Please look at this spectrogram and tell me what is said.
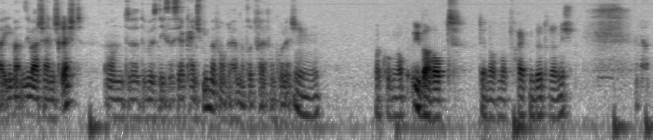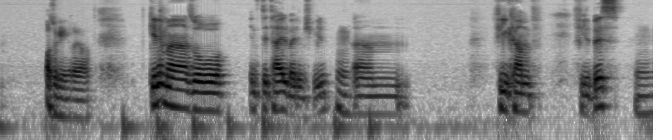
bei ihm hatten sie wahrscheinlich recht. Und äh, du wirst nächstes Jahr kein Spiel mehr von Real Madrid pfeifen, Kollege. Mhm. Mal gucken, ob überhaupt der noch mal pfeifen wird oder nicht. Also gegen Real. Gehen wir mal so ins Detail bei dem Spiel. Hm. Ähm, viel Kampf, viel Biss. Hm.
